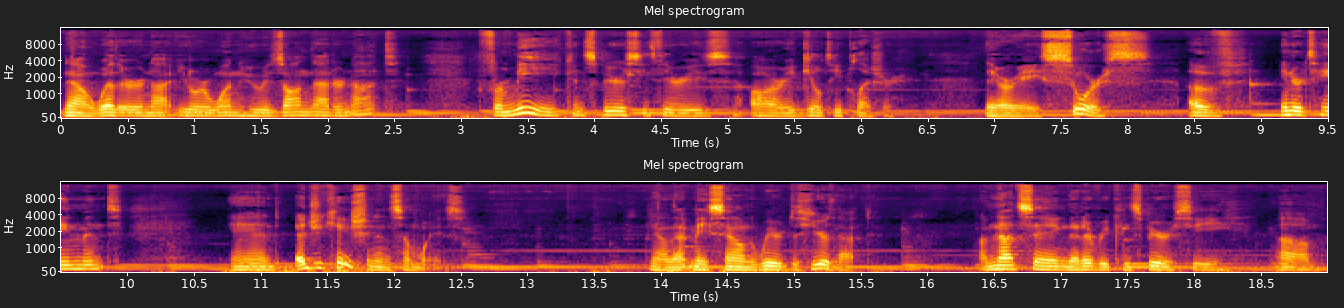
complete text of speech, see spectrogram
Now, whether or not you are one who is on that or not, for me, conspiracy theories are a guilty pleasure. They are a source of entertainment and education in some ways. Now, that may sound weird to hear that. I'm not saying that every conspiracy um,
